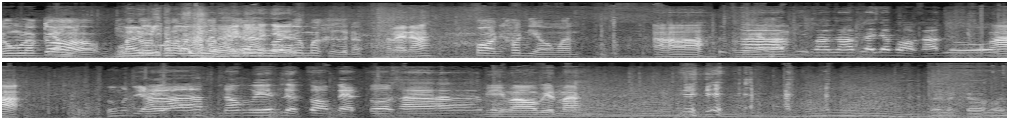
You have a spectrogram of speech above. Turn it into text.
ลุงแล้วก็มันไม่มีผโทรอยู่โดนให้ปัญได้หากันเยอะ เรื่องเมื่อคืนอะอะไรนะป้อนข้าวเหนียวมัน อ่าฮะเป็นไงครับ้าบงมีความลับอะไรจะบอกครับลุงว่าลุงสวัสดีครับน้องเวสเหลือเกาะแปดตัวครับมีมาเอาเวทมาไปละเก้าวัน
